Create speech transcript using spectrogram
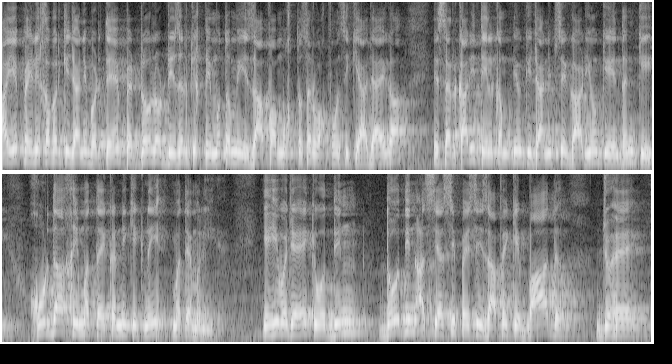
आइए, पहली खबर की जानी बढ़ते हैं। पेट्रोल और डीजल की कीमतों में इजाफा मुख्तसर वक्फों से किया जाएगा। इस सरकारी तेल कंपनियों की जानब से गाड़ियों के ईंधन की खुर्दा कीमत तय करने की एक नई हमत अमली है। यही वजह है कि वो दिन, दो दिन अस्सी अस्सी पैसे इजाफे के बाद जो है,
